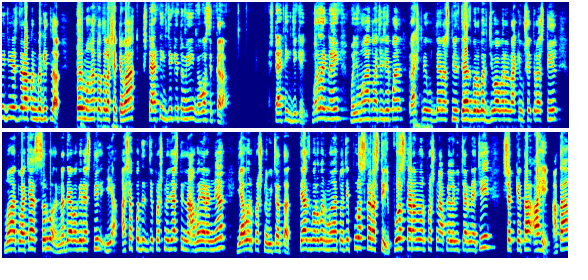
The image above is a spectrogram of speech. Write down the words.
जीएस जर आपण बघितलं तर महत्वाचं लक्षात ठेवा स्टॅटिक जीके तुम्ही व्यवस्थित करा. स्टॅटिक जीके बरोबर एक नाही? म्हणजे महत्त्वाचे जे पण राष्ट्रीय उद्यान असतील त्याचबरोबर जीवावरण राखीव क्षेत्र असतील महत्त्वाच्या सर्व नद्या वगैरे असतील या अशा पद्धतीचे प्रश्न जे असतील ना अभयारण्य यावर प्रश्न विचारतात. त्याचबरोबर महत्त्वाचे पुरस्कार असतील पुरस्कारांवर प्रश्न आपल्याला विचारण्याची शक्यता आहे. आता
